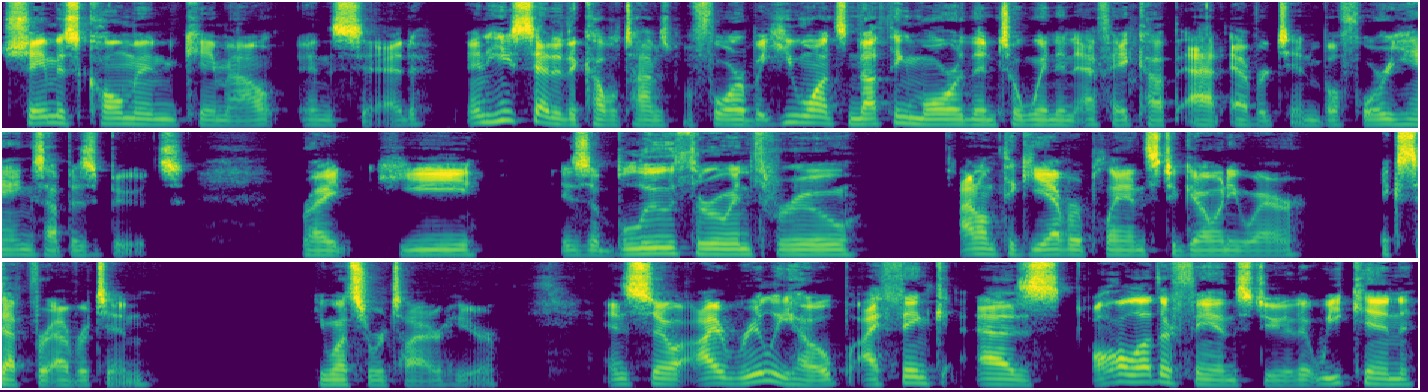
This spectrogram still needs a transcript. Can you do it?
Seamus Coleman came out and said, and he said it a couple times before, but he wants nothing more than to win an FA Cup at Everton before he hangs up his boots, right? He is a blue through and through. I don't think he ever plans to go anywhere except for Everton. He wants to retire here. And so I really hope, I think, as all other fans do, that we can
